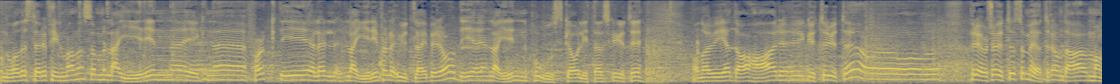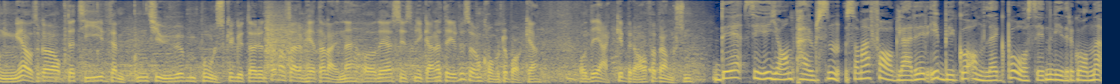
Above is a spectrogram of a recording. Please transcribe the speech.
noen av de større filmene som leier inn eh, egne folk, de, eller leier inn fra utleiebyrå, de leier inn polske og litauiske gutter. Og når vi da har gutter ute og, og prøver seg ute, så møter de da mange, altså opptil 10-15-20 polske gutter rundt dem, og så er de helt alene. Og det syns de ikke er noe trivelig, så de kommer tilbake igjen. Og det er ikke bra for bransjen. Det sier Jan Paulsen, som er faglærer i bygg og anlegg på Åsiden videregående.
